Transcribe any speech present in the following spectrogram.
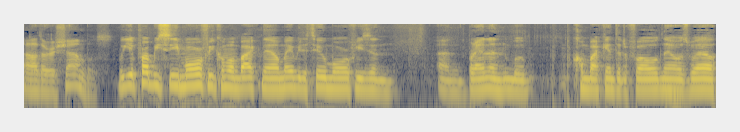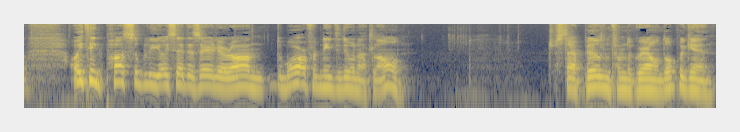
Ah, they're a shambles. well, you'll probably see Murphy coming back now. Maybe the two Murphys and and Brennan will come back into the fold now as well. I think possibly I said this earlier on. The Waterford need to do an at loan. Just start building from the ground up again.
